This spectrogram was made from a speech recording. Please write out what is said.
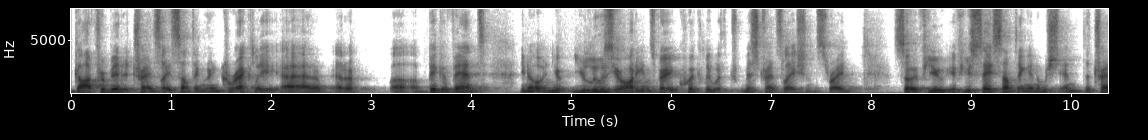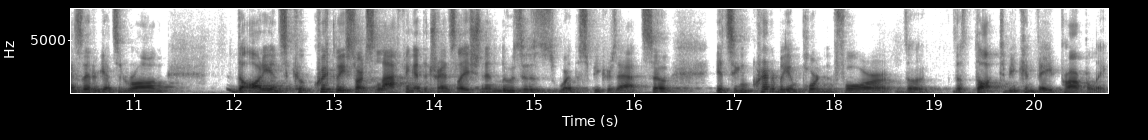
God forbid it translates something incorrectly at a, at a a big event, you know, and you, you lose your audience very quickly with mistranslations, right? So if you if you say something and, the, and the translator gets it wrong, the audience quickly starts laughing at the translation and loses where the speaker's at. So it's incredibly important for the, the thought to be conveyed properly.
